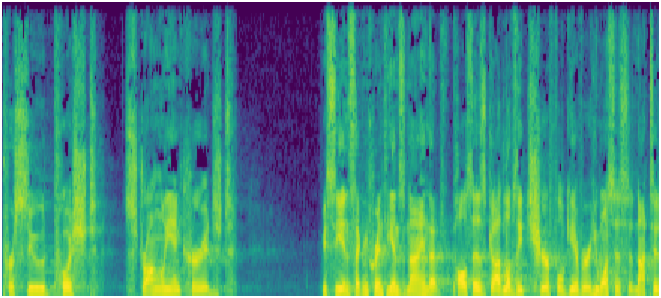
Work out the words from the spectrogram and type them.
pursued, pushed, strongly encouraged. We see in 2 Corinthians 9 that Paul says God loves a cheerful giver. He wants us not to,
